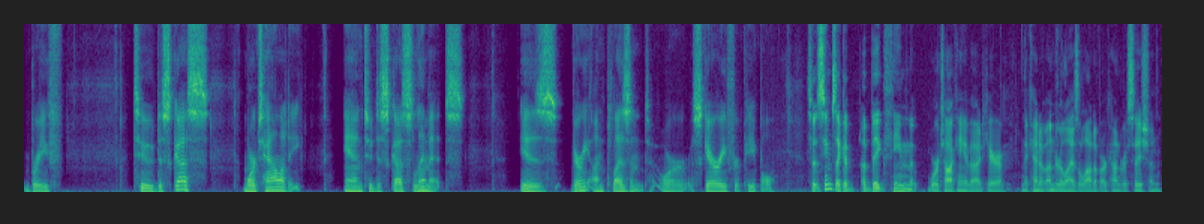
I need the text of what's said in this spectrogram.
brief. To discuss mortality and to discuss limits is very unpleasant or scary for people. So it seems like a, a big theme that we're talking about here that kind of underlies a lot of our conversation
